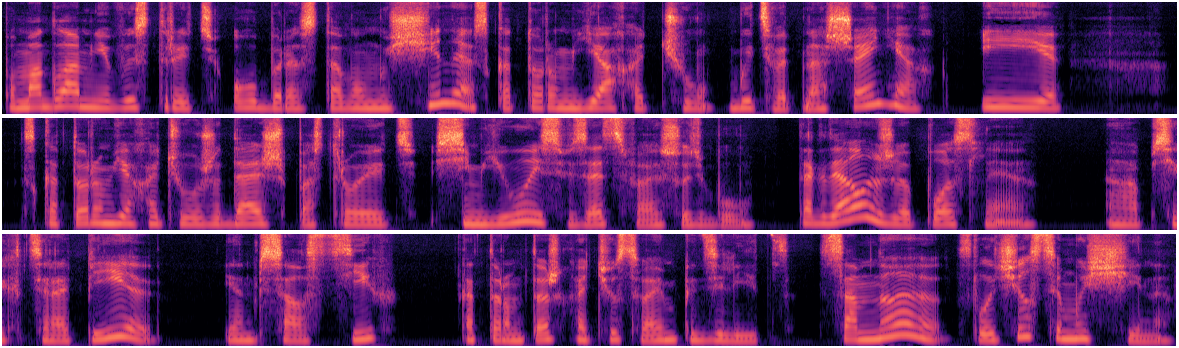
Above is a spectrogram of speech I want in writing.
помогла мне выстроить образ того мужчины, с которым я хочу быть в отношениях, и с которым я хочу уже дальше построить семью и связать свою судьбу. Тогда уже после э, психотерапии я написала стих, которым тоже хочу с вами поделиться. Со мною случился мужчина.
